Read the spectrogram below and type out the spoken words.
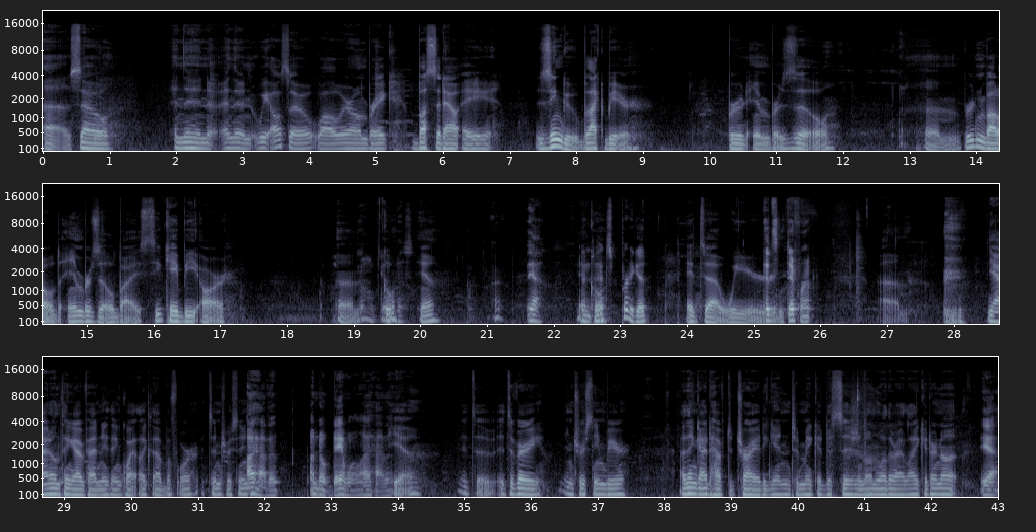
Uh, so and then and then we also while we were on break busted out a Xingu black beer brewed in Brazil. Um, brewed and bottled in Brazil by CKBR. Um, Oh, Cool. yeah, Yeah, yeah, and cool. it's pretty good. It's uh, weird. It's different. um, yeah, I don't think I've had anything quite like that before. It's interesting. I haven't. I know damn well I haven't. Yeah, it's a it's a very interesting beer. I think I'd have to try it again to make a decision on whether I like it or not. Yeah.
